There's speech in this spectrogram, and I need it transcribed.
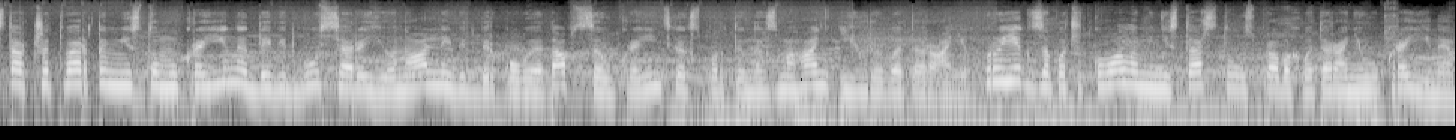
Став четвертим містом України, де відбувся регіональний відбірковий етап всеукраїнських спортивних змагань ігри ветеранів. Проєкт започаткувало Міністерство у справах ветеранів України.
